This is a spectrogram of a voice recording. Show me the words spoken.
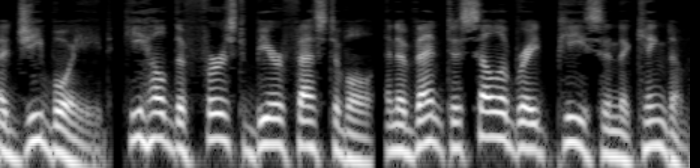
Ajiboye, he held the first beer festival, an event to celebrate peace in the kingdom.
